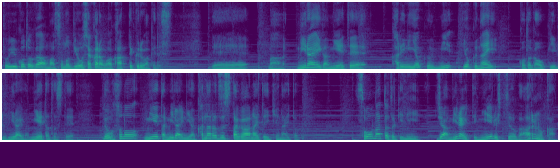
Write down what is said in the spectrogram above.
ということが、まあ、その描写から分かってくるわけです。でまあ未来が見えて仮によくみよくないことが起きる未来が見えたとしてでもその見えた未来には必ず従わないといけないと。そうなった時にじゃあ未来って見える必要があるのか？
